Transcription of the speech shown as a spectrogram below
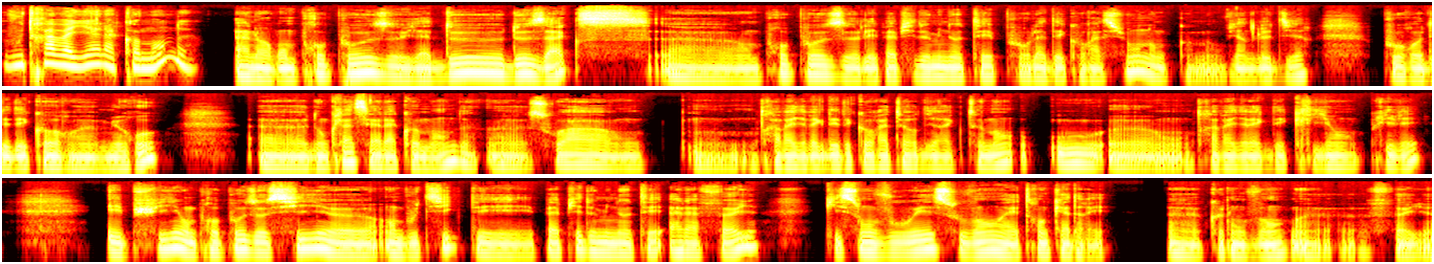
Vous travaillez à la commande? Alors, on propose, il y a deux, deux axes. Euh, on propose les papiers dominotés pour la décoration, donc comme on vient de le dire, pour des décors muraux. Euh, donc là, c'est à la commande. Euh, soit on, travaille avec des décorateurs directement ou on travaille avec des clients privés. Et puis, on propose aussi en boutique des papiers dominotés à la feuille qui sont voués souvent à être encadrés, que l'on vend feuille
